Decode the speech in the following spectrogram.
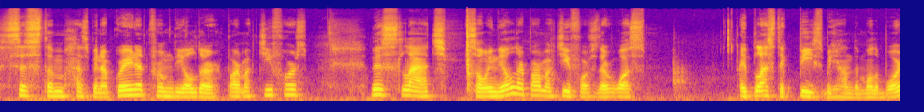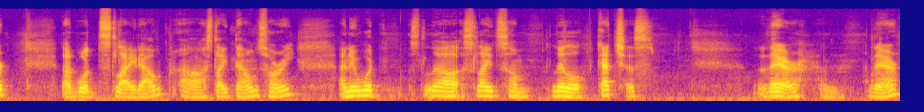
system has been upgraded from the older PowerMac G4s. This latch, so in the older PowerMac G4s there was a plastic piece behind the motherboard that would slide out, uh, slide down, sorry, and it would sl uh, slide some little catches there and there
